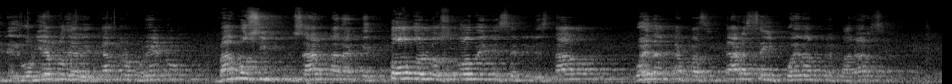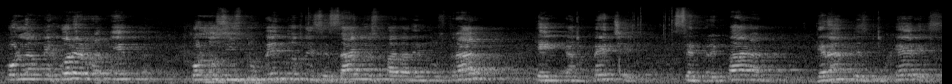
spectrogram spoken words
en el gobierno de Alejandro Moreno, vamos a impulsar para que todos los jóvenes en el Estado puedan capacitarse y puedan prepararse con la mejor herramienta, con los instrumentos necesarios para demostrar que en Campeche se preparan grandes mujeres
